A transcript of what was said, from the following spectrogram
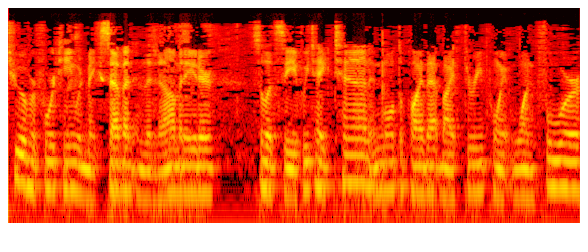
2 over 14 would make 7 in the denominator. So let's see, if we take 10 and multiply that by 3.14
